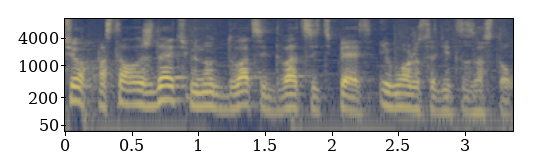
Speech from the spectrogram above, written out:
Все, осталось ждать минут 20-25 и можно садиться за стол.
